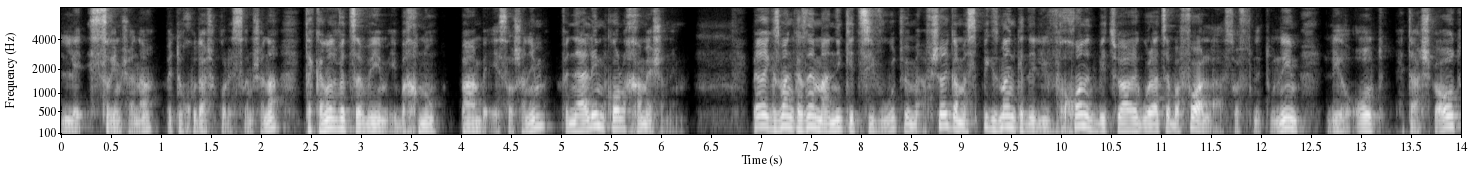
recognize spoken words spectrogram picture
ל-20 שנה, ותחודש כל 20 שנה, תקנות וצווים ייבחנו פעם ב-10 שנים, ונהלים כל 5 שנים. פרק זמן כזה מעניק יציבות ומאפשר גם מספיק זמן כדי לבחון את ביצוע הרגולציה בפועל, לאסוף נתונים, לראות את ההשפעות,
